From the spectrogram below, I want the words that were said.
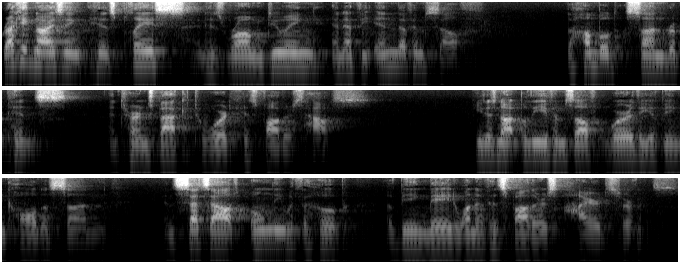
Recognizing his place and his wrongdoing, and at the end of himself, the humbled son repents and turns back toward his father's house. He does not believe himself worthy of being called a son and sets out only with the hope of being made one of his father's hired servants.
